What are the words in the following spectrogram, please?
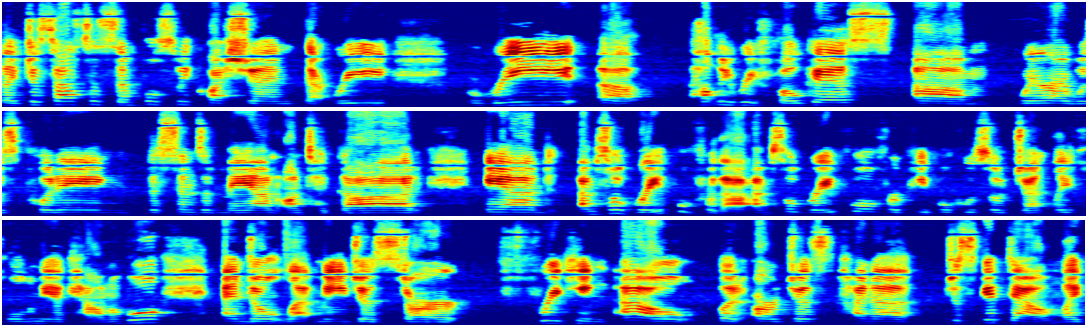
like, just asked a simple, sweet question that re, re, uh, helped me refocus um, where I was putting the sins of man onto God. And I'm so grateful for that. I'm so grateful for people who so gently hold me accountable and don't let me just start freaking out, but are just kind of just get down, like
